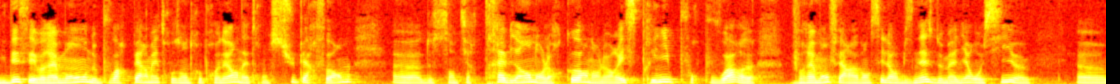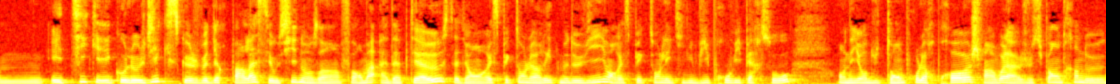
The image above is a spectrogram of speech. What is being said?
L'idée, c'est vraiment de pouvoir permettre aux entrepreneurs d'être en super forme, euh, de se sentir très bien dans leur corps, dans leur esprit, pour pouvoir euh, vraiment faire avancer leur business de manière aussi éthique et écologique. Ce que je veux dire par là, c'est aussi dans un format adapté à eux, c'est-à-dire en respectant leur rythme de vie, en respectant l'équilibre vie pro-vie perso, en ayant du temps pour leurs proches. Enfin voilà, je ne suis pas en train de,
